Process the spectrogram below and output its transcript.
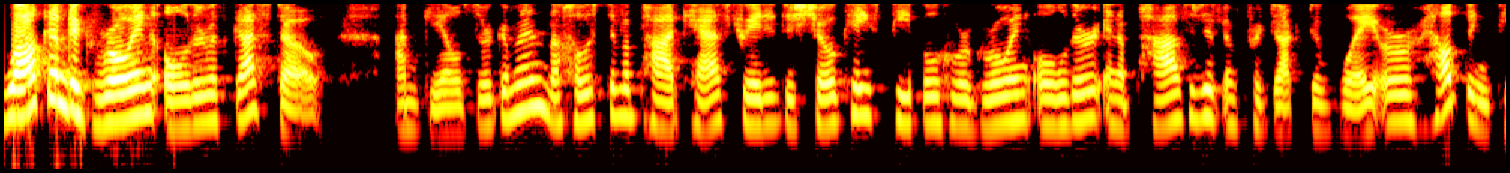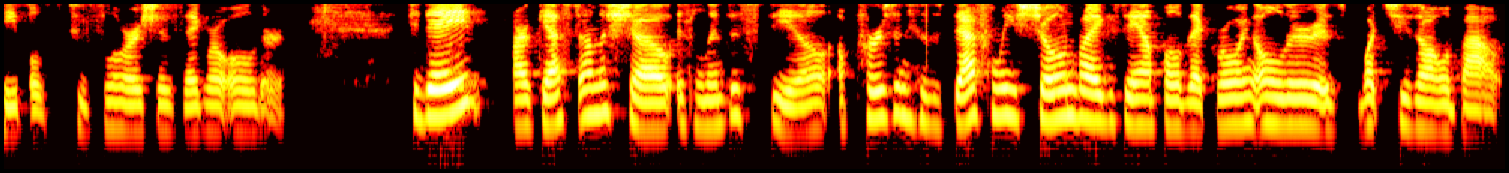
Welcome to Growing Older with Gusto. I'm Gail Zergerman, the host of a podcast created to showcase people who are growing older in a positive and productive way or helping people to flourish as they grow older. Today, our guest on the show is Linda Steele, a person who's definitely shown by example that growing older is what she's all about.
